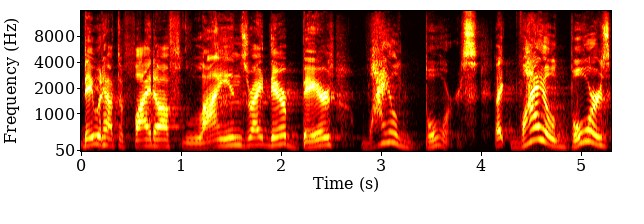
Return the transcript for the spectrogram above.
They would have to fight off lions right there, bears, wild boars. Like wild boars?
